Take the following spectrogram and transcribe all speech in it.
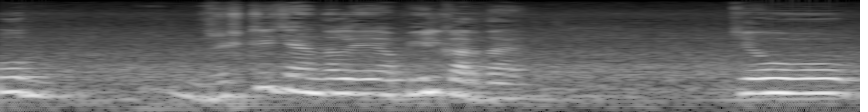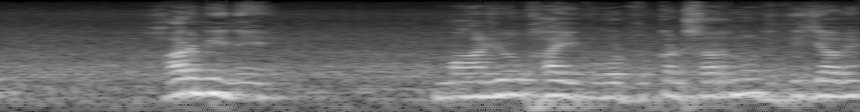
ਉਹ ਦ੍ਰਿਸ਼ਟੀ ਚੈਨਲ ਇਹ ਅਪੀਲ ਕਰਦਾ ਹੈ ਕਿ ਉਹ ਹਰ ਮਹੀਨੇ ਮਾਨਯੋਗ ਹਾਈ ਕੋਰਟ ਨੂੰ ਕੰਸਰਨ ਨੂੰ ਦਿੱਤੀ ਜਾਵੇ।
